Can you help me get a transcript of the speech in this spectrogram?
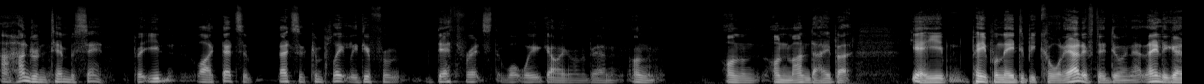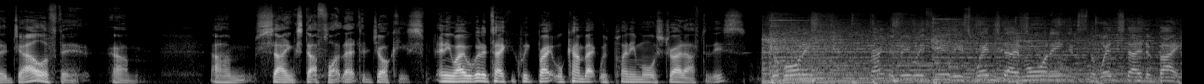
hundred and ten percent. But you like that's a that's a completely different death threats to what we're going on about on on on Monday. But yeah, you, people need to be called out if they're doing that. They need to go to jail if they're um, um, saying stuff like that to jockeys. Anyway, we're going to take a quick break. We'll come back with plenty more straight after this. Good morning. Great to be with you this Wednesday morning. It's the Wednesday debate.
